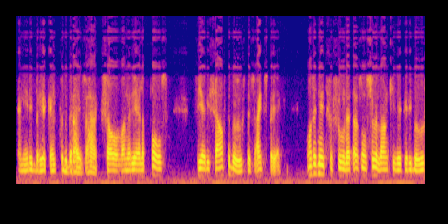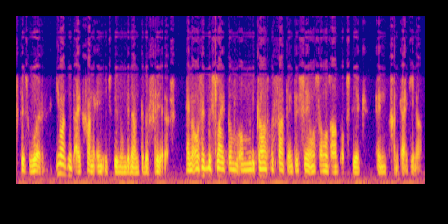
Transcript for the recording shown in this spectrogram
in hierdie breekend te bedryf werk, sal wanneer jy hulle pols vir dieselfde behoeftes uitspreek. Ons het net gevoel dat as ons so lank jy weet hierdie behoeftes hoor, iemand moet uitgaan en iets doen om dit dan te bevredig. En ons het besluit om om die kans te vat en te sê ons sal ons hand opsteek en gaan kyk hierna.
